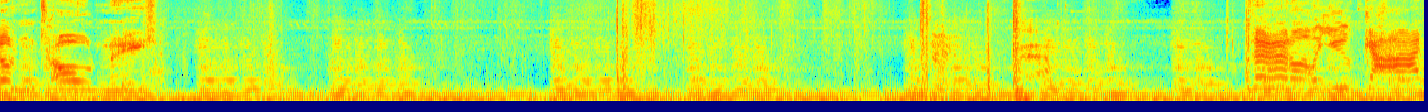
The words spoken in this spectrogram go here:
Milton told me. That all you got?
